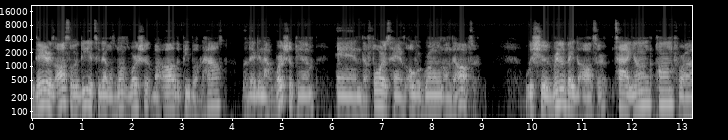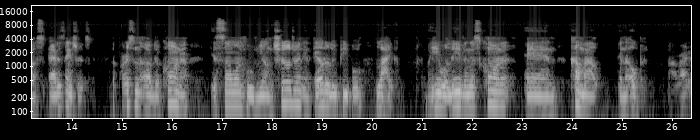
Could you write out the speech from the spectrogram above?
There is also a deity that was once worshipped by all the people of the house, but they did not worship him, and the forest has overgrown on the altar. We should renovate the altar, tie young palm frogs at its entrance. The person of the corner is someone whom young children and elderly people like, but he will leave in this corner and come out in the open. All right.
